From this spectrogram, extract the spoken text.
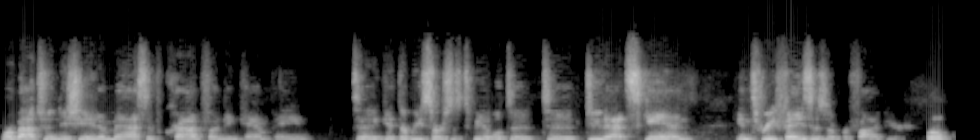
we're about to initiate a massive crowdfunding campaign to get the resources to be able to, to do that scan in three phases over five years. Well,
